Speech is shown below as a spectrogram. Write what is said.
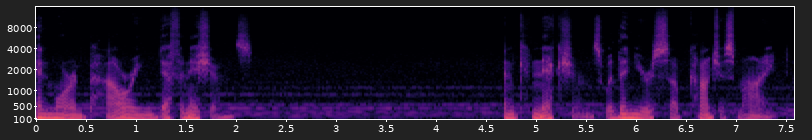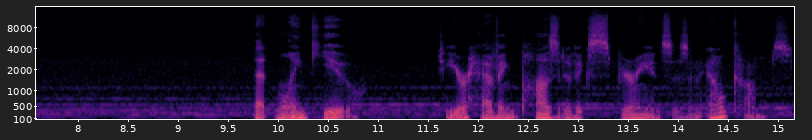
and more empowering definitions and connections within your subconscious mind that link you to your having positive experiences and outcomes.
